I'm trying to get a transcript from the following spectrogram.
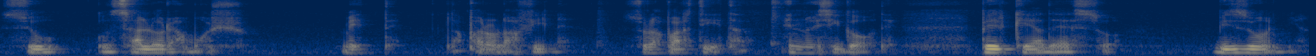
su Gonzalo Ramos mette la parola fine sulla partita e noi si gode perché adesso bisogna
